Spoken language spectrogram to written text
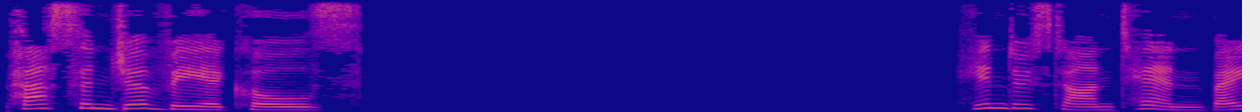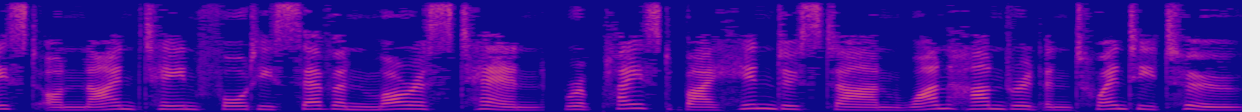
Passenger vehicles Hindustan 10 based on 1947 Morris 10, replaced by Hindustan 122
